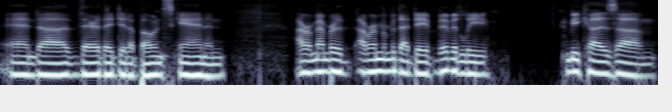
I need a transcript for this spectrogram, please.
And uh, there they did a bone scan, and I remember I remember that day vividly because um,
